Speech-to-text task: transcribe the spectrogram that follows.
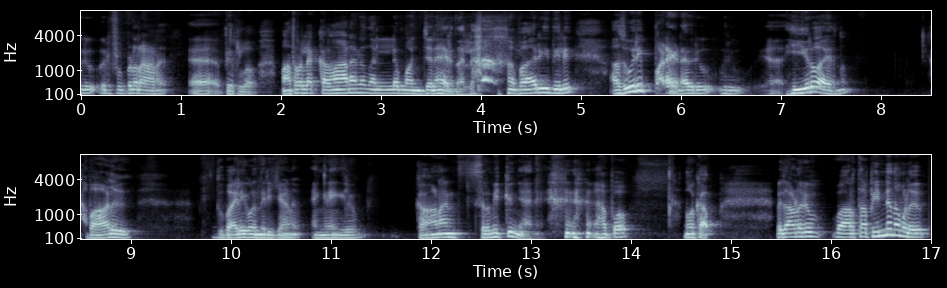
ഒരു ഒരു ഫുട്ബോളറാണ് പിർളോ മാത്രമല്ല കാണാൻ നല്ല മൊഞ്ചനായിരുന്നല്ലോ അപ്പോൾ ആ രീതിയിൽ അസൂരിപ്പടയുടെ ഒരു ഒരു ഹീറോ ആയിരുന്നു. അപ്പോൾ ആൾ ദുബായിലേക്ക് വന്നിരിക്കുകയാണ്. എങ്ങനെയെങ്കിലും കാണാൻ ശ്രമിക്കും ഞാൻ. അപ്പോൾ നോക്കാം. ഇതാണൊരു വാർത്ത. പിന്നെ നമ്മൾ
